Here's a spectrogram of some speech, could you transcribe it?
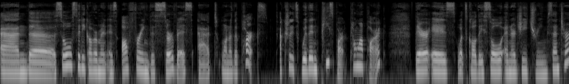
And the Seoul city government is offering this service at one of the parks. Actually, it's within Peace Park, Pyeongha Park. There is what's called a Seoul Energy Dream Center.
